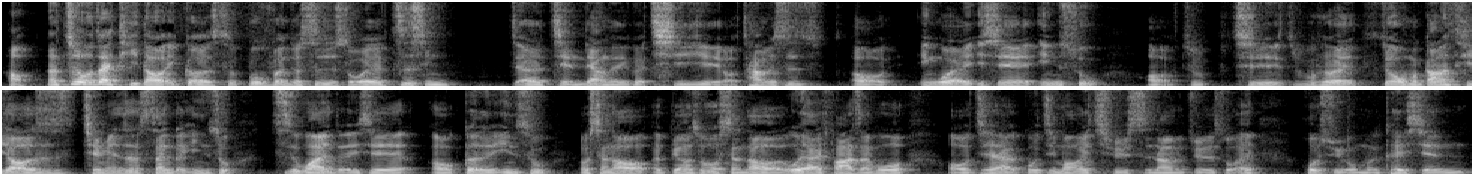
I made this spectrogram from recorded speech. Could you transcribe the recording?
好，那最后再提到一个是部分，就是所谓的自行呃减量的一个企业哦，他们是哦因为一些因素哦，就其实不会就我们刚刚提到的是前面这三个因素之外的一些哦个人因素，我想到呃比方说想到未来发展或哦接下来国际贸易趋势，那么觉得说哎或许我们可以先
